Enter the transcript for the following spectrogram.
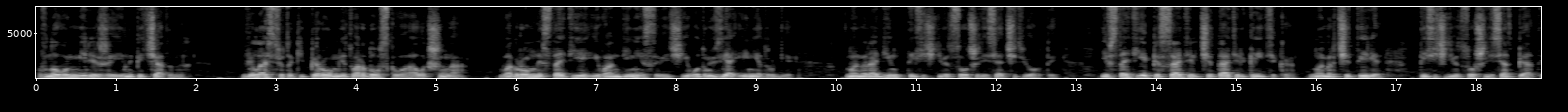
в «Новом мире» же и напечатанных, велась все-таки пером не Твардовского, а Лакшина. В огромной статье Иван Денисович, его друзья и недруги, номер 1, 1964, и в статье «Писатель, читатель, критика», номер 4, 1965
